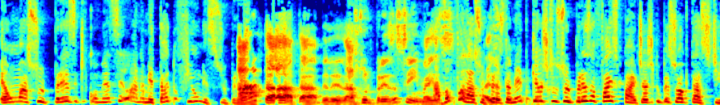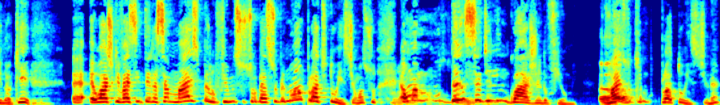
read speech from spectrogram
é uma surpresa que começa, sei lá, na metade do filme, essa surpresa. Ah, tá, tá, beleza. A surpresa sim, mas. Ah, vamos falar a surpresa mas... também, porque eu acho que a surpresa faz parte. Eu acho que o pessoal que tá assistindo aqui, é, eu acho que vai se interessar mais pelo filme se souber sobre. Não é um plot twist, é uma, é uma mudança de linguagem do filme. Uhum. Mais do que plot twist, né?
